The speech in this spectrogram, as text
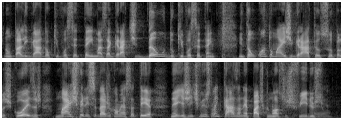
não está ligada ao que você tem, mas a gratidão do que você tem. Então, quanto mais grato eu sou pelas coisas, mais felicidade eu começo a ter. Né? E a gente viu isso lá em casa, né, Paty? Com nossos filhos. É.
